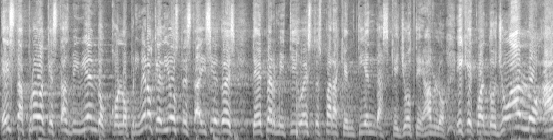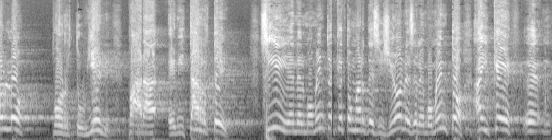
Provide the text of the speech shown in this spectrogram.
Esta prueba que estás viviendo, con lo primero que Dios te está diciendo es, te he permitido esto es para que entiendas que yo te hablo y que cuando yo hablo, hablo por tu bien, para evitarte Sí, en el momento hay que tomar decisiones, en el momento hay que eh,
